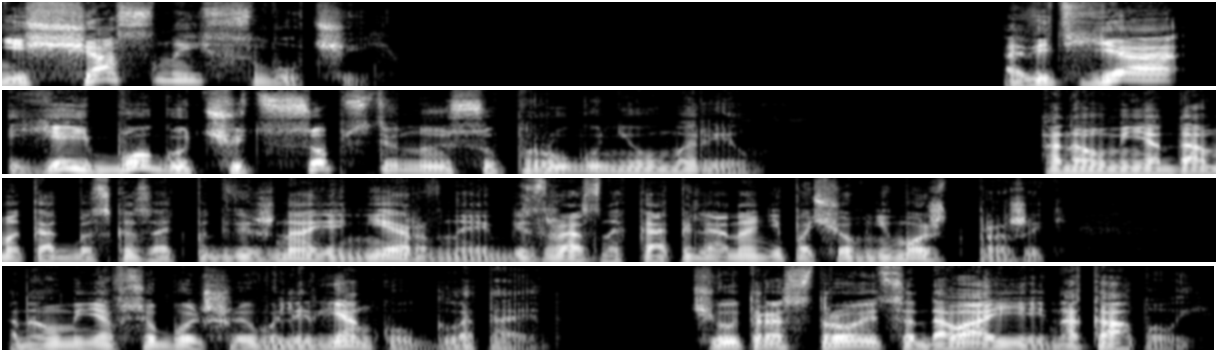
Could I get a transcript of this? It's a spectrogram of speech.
Несчастный случай. А ведь я, ей-богу, чуть собственную супругу не уморил. Она у меня дама, как бы сказать, подвижная, нервная, без разных капель она ни почем не может прожить. Она у меня все больше валерьянку глотает. Чуть расстроится, давай ей, накапывай.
